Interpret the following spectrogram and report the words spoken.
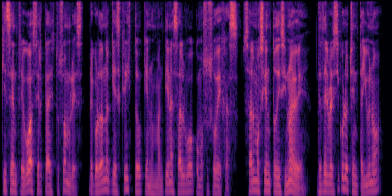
que se entregó acerca de estos hombres, recordando que es Cristo quien nos mantiene a salvo como sus ovejas. Salmo 119. Desde el versículo 81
